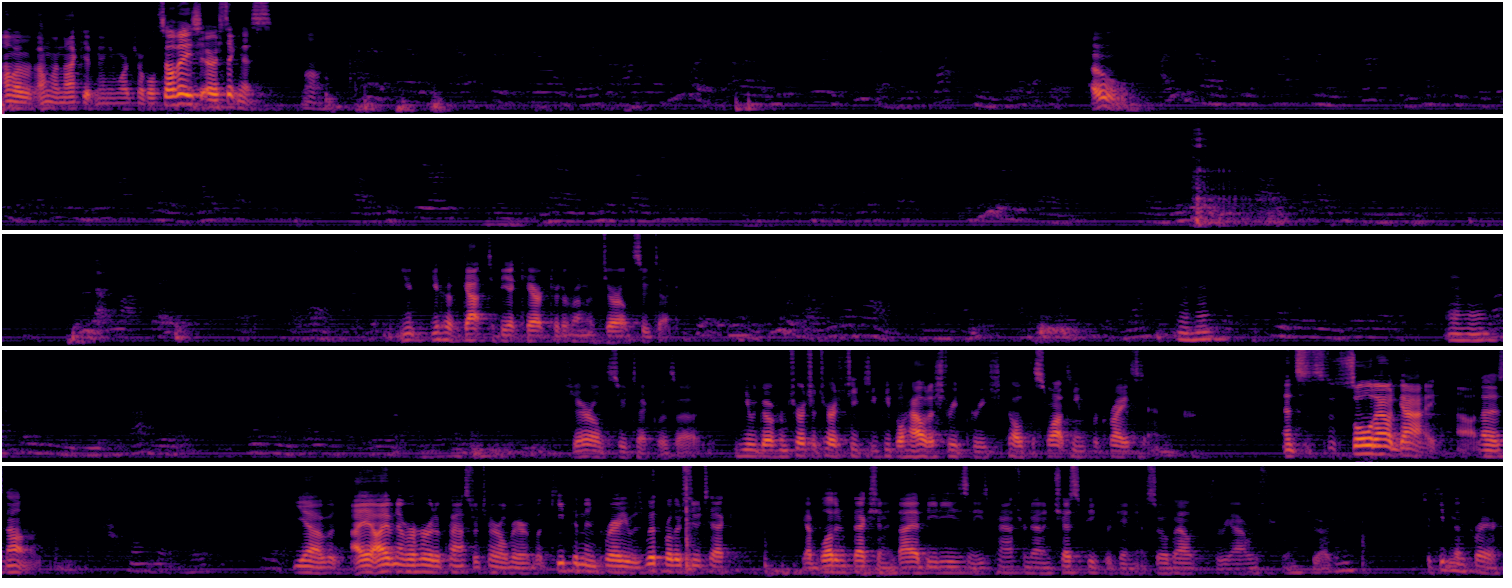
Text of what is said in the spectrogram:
I'm a, I'm not getting any more trouble. Salvation or sickness. Mom. I had added Pastor Terrell Bear on there. He was, uh, with Jerry Sutek in the SWAT team for decades. Oh. I didn't realize he was pastoring a church in Chesapeake, Virginia, but apparently he's in the hospital with a blood infection, uh, which is scary. And he has diabetes, which is making it worse. So He is, uh, a really neat guy, still fighting families. He was at Las Vegas, uh, for a long time, but You, have got to be a character to run with Gerald Sutek. a Mm-hmm. a. Mm-hmm. A. Gerald Sutek was uh, he would go from church to church teaching people how to street preach. He called it the SWAT team for Christ, and and it's a sold out guy. Uh, that is not. Yeah, but I, I've never heard of Pastor Terrell Bear, but keep him in prayer. He was with Brother Sutek. He's got blood infection and diabetes, and he's pastoring down in Chesapeake, Virginia, so about three hours from two hours from here. So keep him in prayer.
